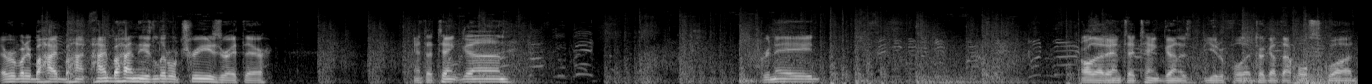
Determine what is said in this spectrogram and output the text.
Everybody behind behind hide behind these little trees right there. Anti-tank gun, grenade. Oh, that anti-tank gun is beautiful. That took out that whole squad.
